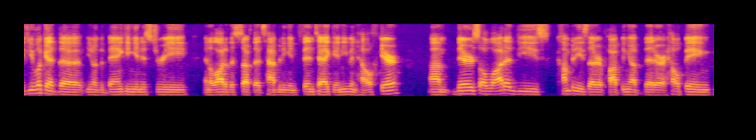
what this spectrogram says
If you look at the you know the banking industry and a lot of the stuff that's happening in fintech and even healthcare, um, there's a lot of these companies that are popping up that are helping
